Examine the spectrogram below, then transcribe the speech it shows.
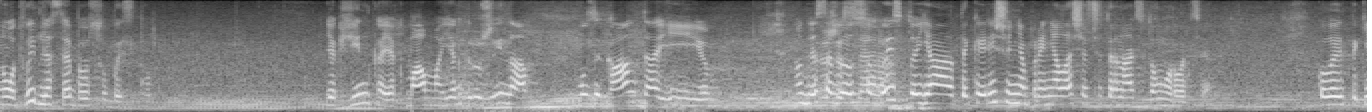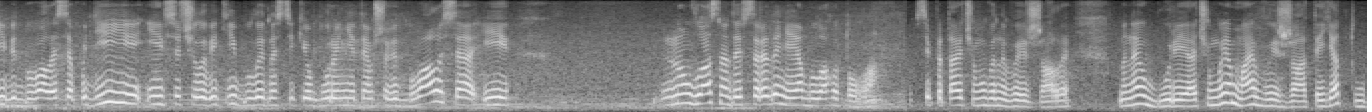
Ну, от ви для себе особисто. Як жінка, як мама, як дружина, музиканта і Ну, для себе особисто я таке рішення прийняла ще в 2014 році. Коли такі відбувалися події, і всі чоловіки були настільки обурені тим, що відбувалося, і ну, власне, десь всередині я була готова. Всі питають, чому ви не виїжджали. Мене обурює, а чому я маю виїжджати? Я тут,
